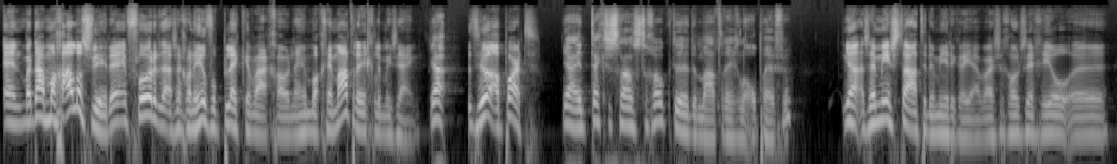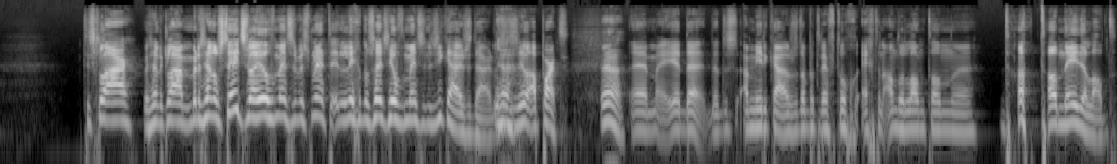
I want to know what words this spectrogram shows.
En, maar daar mag alles weer. Hè? In Florida zijn gewoon heel veel plekken waar gewoon helemaal geen maatregelen meer zijn. Ja. Dat is heel apart. Ja, in Texas gaan ze toch ook de, de maatregelen opheffen? Ja, er zijn meer staten in Amerika ja, waar ze gewoon zeggen, joh, het is klaar, we zijn er klaar. Maar er zijn nog steeds wel heel veel mensen besmet en er liggen nog steeds heel veel mensen in de ziekenhuizen daar. Dus Ja. dat is heel apart. Ja. Eh, maar ja, da- dat is Amerika is wat dat betreft toch echt een ander land dan, eh, dan, dan Nederland.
